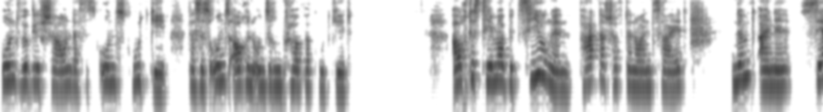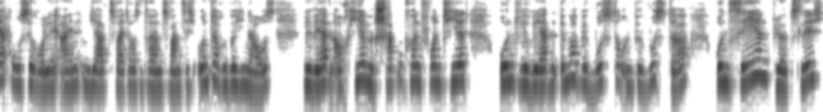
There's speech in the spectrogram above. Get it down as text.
und wirklich schauen, dass es uns gut geht, dass es uns auch in unserem Körper gut geht. Auch das Thema Beziehungen, Partnerschaft der neuen Zeit nimmt eine sehr große Rolle ein im Jahr 2023 und darüber hinaus. Wir werden auch hier mit Schatten konfrontiert und wir werden immer bewusster und bewusster und sehen plötzlich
